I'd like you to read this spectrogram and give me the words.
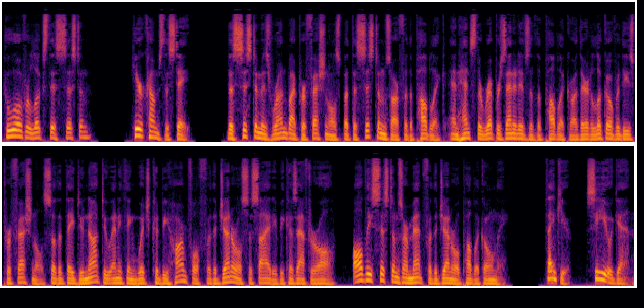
Who overlooks this system? Here comes the state. The system is run by professionals, but the systems are for the public, and hence the representatives of the public are there to look over these professionals so that they do not do anything which could be harmful for the general society because, after all, all these systems are meant for the general public only. Thank you, see you again.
